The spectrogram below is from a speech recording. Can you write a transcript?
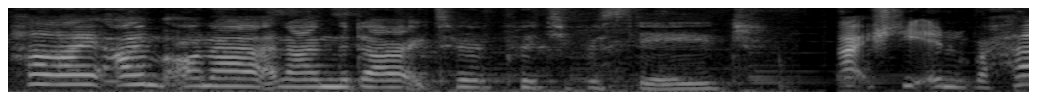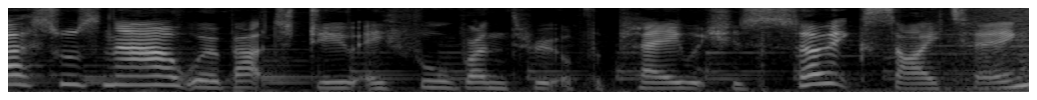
Hi, I'm Honor and I'm the director of Pretty Prestige. Actually in rehearsals now, we're about to do a full run through of the play, which is so exciting.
